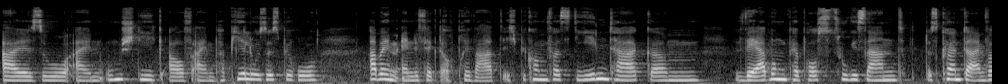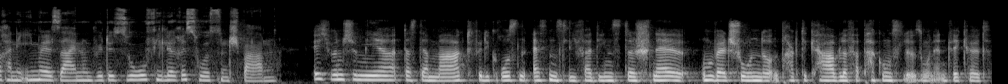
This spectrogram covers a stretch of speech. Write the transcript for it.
also ein Umstieg auf ein papierloses Büro, aber im Endeffekt auch privat. Ich bekomme fast jeden Tag ähm, Werbung per Post zugesandt. Das könnte einfach eine E-Mail sein und würde so viele Ressourcen sparen. Ich wünsche mir, dass der Markt für die großen Essenslieferdienste schnell umweltschonende und praktikable Verpackungslösungen entwickelt.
